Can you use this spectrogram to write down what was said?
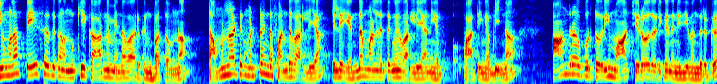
இவங்கெல்லாம் பேசுறதுக்கான முக்கிய காரணம் என்னவா இருக்குன்னு பார்த்தோம்னா தமிழ்நாட்டுக்கு மட்டும் இந்த ஃபண்டு வரலையா? இல்லை எந்த மாநிலத்துக்குமே வரலையா? நீங்கள் பார்த்தீங்க அப்படின்னா ஆந்திராவை பொறுத்த வரைக்கும் மார்ச் இருபது வரைக்கும் இந்த நிதி வந்திருக்கு.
